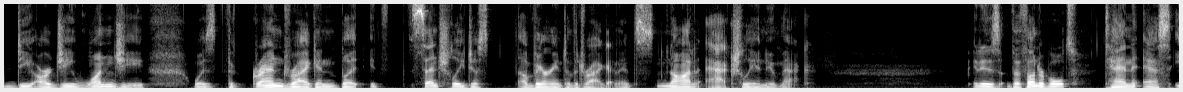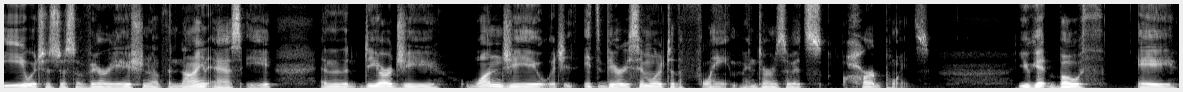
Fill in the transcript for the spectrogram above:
DRG1G was the Grand Dragon, but it's essentially just a variant of the Dragon. It's not actually a new mech. It is the Thunderbolt 10 SE, which is just a variation of the 9 SE, and then the DRG 1G, which is, it's very similar to the Flame in terms of its hard points. You get both a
